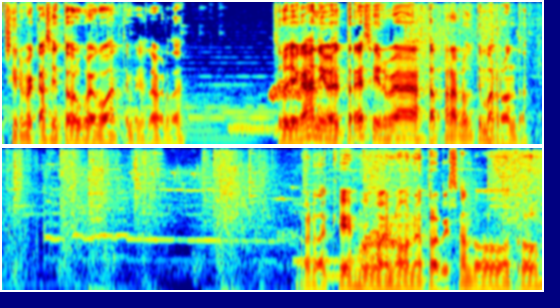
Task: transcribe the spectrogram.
Sirve casi todo el juego anti-mage, la verdad. Si lo llegas a nivel 3, sirve hasta para la última ronda. La verdad que es muy bueno neutralizando otros,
